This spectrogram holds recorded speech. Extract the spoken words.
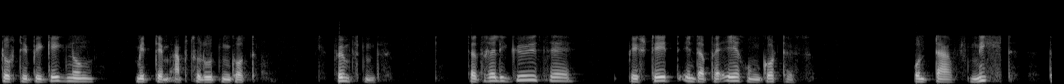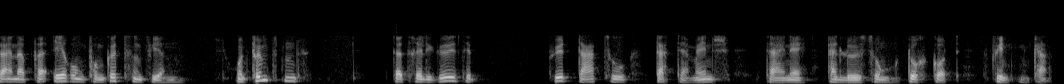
durch die Begegnung mit dem absoluten Gott. Fünftens, das Religiöse besteht in der Verehrung Gottes und darf nicht zu einer Verehrung von Götzen führen. Und fünftens, das Religiöse führt dazu, dass der Mensch seine Erlösung durch Gott finden kann.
